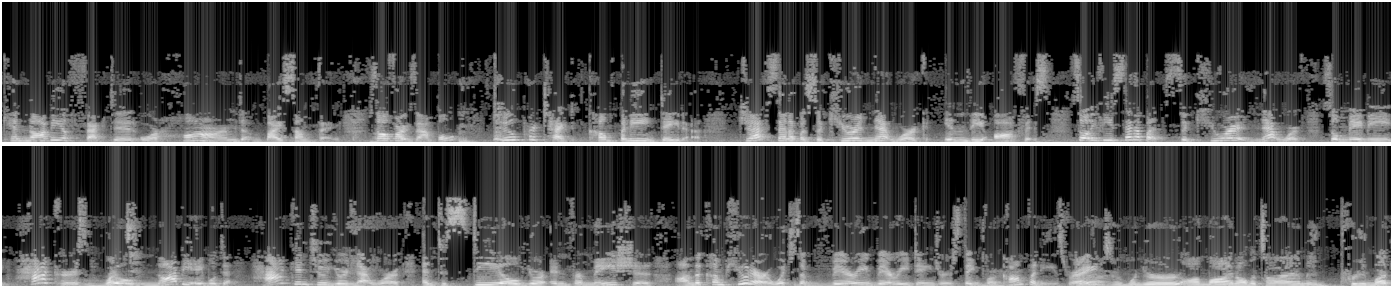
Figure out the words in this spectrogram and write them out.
cannot be affected or harmed by something. So, for example, to protect company data. Jeff set up a secure network in the office. So if he set up a secure network, so maybe hackers Right. will not be able to hack into your network and to steal your information on the computer, which is a very, very dangerous thing for companies, right? Yeah, and when you're online all the time and pretty much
